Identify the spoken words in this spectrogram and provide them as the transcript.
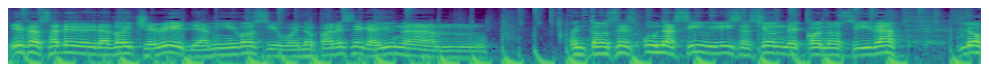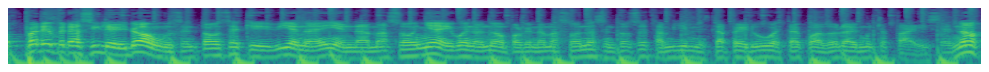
Y esto sale de la Deutsche Welle, amigos. Y bueno, parece que hay una. Entonces, una civilización desconocida, los pre-brasileiros, entonces que vivían ahí en la Amazonia, y bueno, no, porque en Amazonas entonces también está Perú, está Ecuador, hay muchos países, ¿no?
